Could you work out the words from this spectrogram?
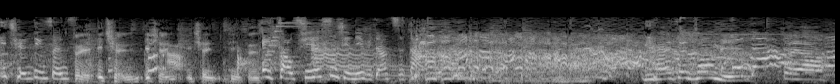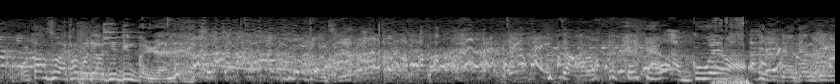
一拳定生死，对，一拳一拳一拳定生死。哎，早期的事情你比较知道，你还真聪明，对啊，我当初还看过廖天定本人呢，早期，太早了，我俺姑哎嘛，爱廖天定啊。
